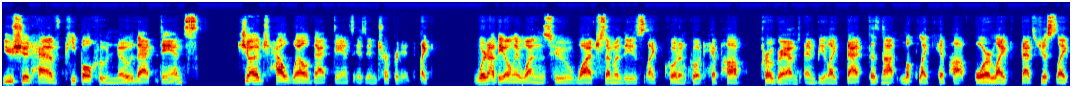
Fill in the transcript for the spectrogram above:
you should have people who know that dance judge how well that dance is interpreted. Like, we're not the only ones who watch some of these, like, quote unquote, hip hop programs and be like, that does not look like hip hop, or like, that's just like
